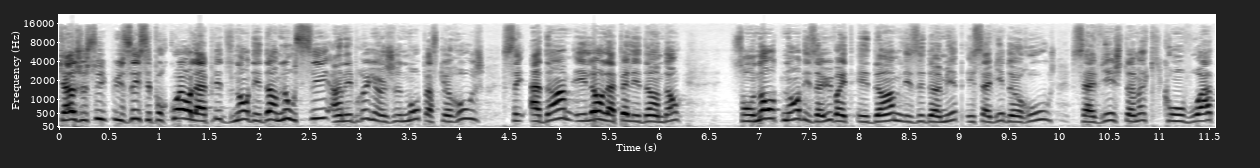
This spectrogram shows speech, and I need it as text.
Quand je suis épuisé, c'est pourquoi on l'a appelé du nom des dames. Là aussi, en hébreu, il y a un jeu de mots parce que rouge, c'est Adam, et là, on l'appelle Édom. Donc, son autre nom d'Ésaü va être Édom, les Édomites, et ça vient de rouge, ça vient justement qui convoite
